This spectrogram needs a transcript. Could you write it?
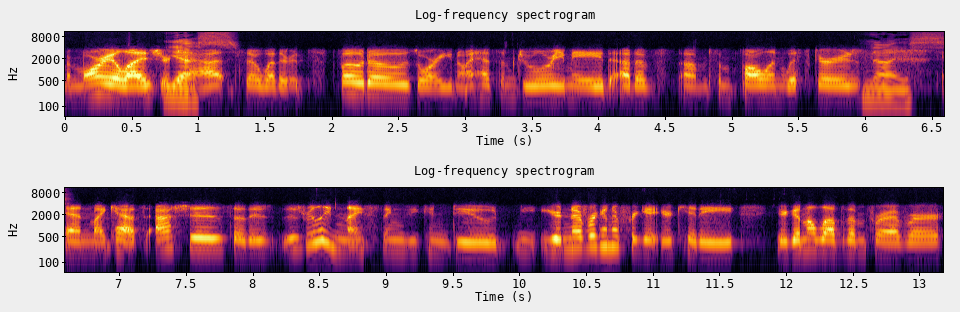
memorialize your Yes. cat. So whether it's photos or you know, I had some jewelry made out of um, some fallen whiskers Nice. and my cat's ashes. So there's there's really nice things you can do. You're never going to forget your kitty. You're going to love them forever.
